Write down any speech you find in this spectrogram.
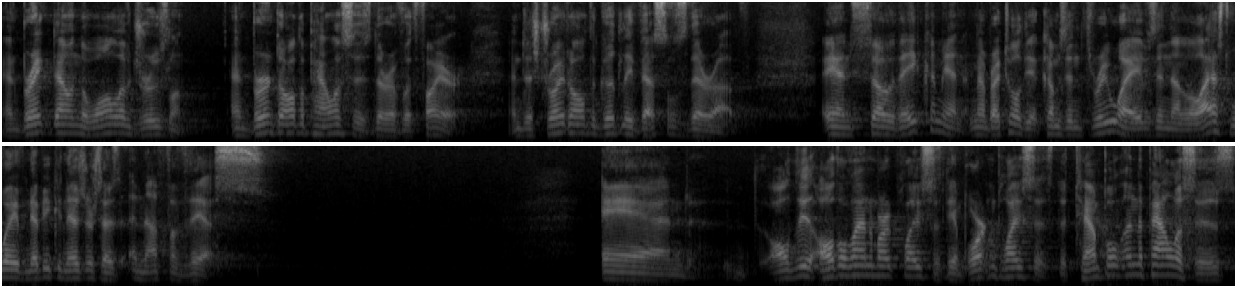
and brake down the wall of Jerusalem, and burnt all the palaces thereof with fire, and destroyed all the goodly vessels thereof. And so they come in. Remember, I told you it comes in three waves, and then the last wave, Nebuchadnezzar says, Enough of this. And all the, all the landmark places, the important places, the temple and the palaces,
